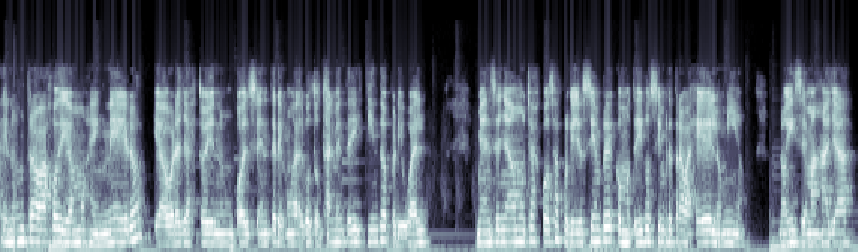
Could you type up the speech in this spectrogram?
en un trabajo, digamos, en negro y ahora ya estoy en un call center. Es algo totalmente distinto, pero igual me ha enseñado muchas cosas porque yo siempre, como te digo, siempre trabajé de lo mío. No hice más allá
